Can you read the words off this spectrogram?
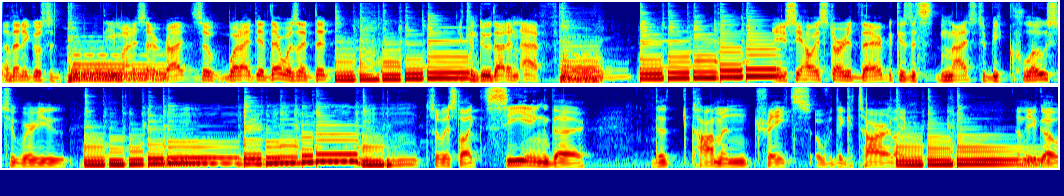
And then it goes to D minor 7, right? So what I did there was I did, can do that in F. And you see how I started there? Because it's nice to be close to where you so it's like seeing the the common traits of the guitar, like, and then you go.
